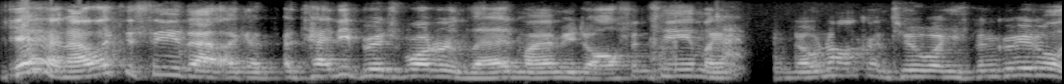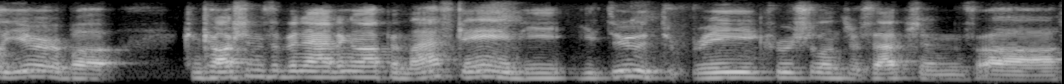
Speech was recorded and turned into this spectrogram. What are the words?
Yeah, and I like to see that like a, a Teddy Bridgewater led Miami Dolphin team. Like no knock on Tua, he's been great all year, but concussions have been adding up. And last game, he he threw three crucial interceptions. Uh,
